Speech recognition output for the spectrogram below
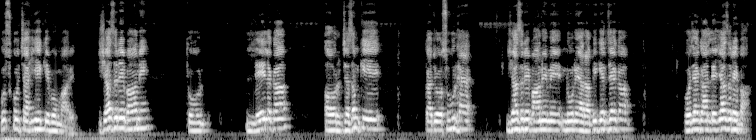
اس کو چاہیے کہ وہ مارے۔ یزربانے تو لے لگا اور جزم کے کا جو اصول ہے یزربانے میں نون عربی گر جائے گا۔ ہو جائے گا لے یزربا۔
